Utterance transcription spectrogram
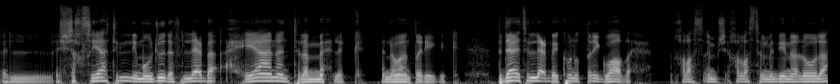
الشخصيات اللي موجودة في اللعبة أحيانا تلمح لك إنه وين طريقك. بداية اللعبة يكون الطريق واضح. خلاص امشي خلصت المدينة الأولى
